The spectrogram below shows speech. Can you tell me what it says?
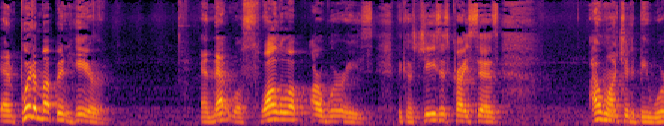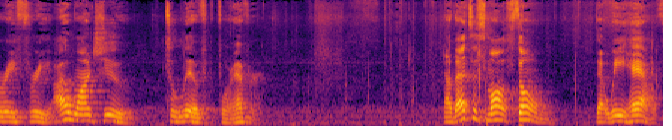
and put them up in here. And that will swallow up our worries because Jesus Christ says, I want you to be worry free. I want you to live forever. Now, that's a small stone that we have.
